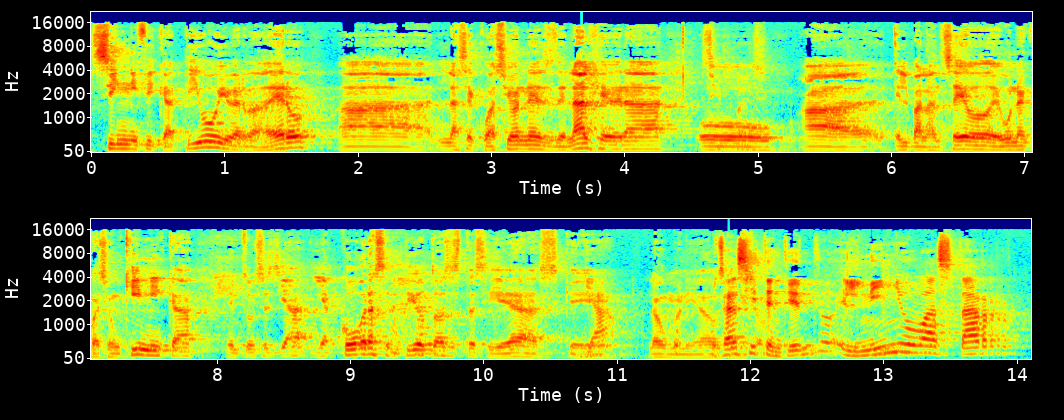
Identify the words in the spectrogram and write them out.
significativo y verdadero a las ecuaciones del álgebra o pues. a el balanceo de una ecuación química. Entonces ya, ya cobra sentido todas estas ideas que la humanidad. O sea, si te entiendo, el niño va a estar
